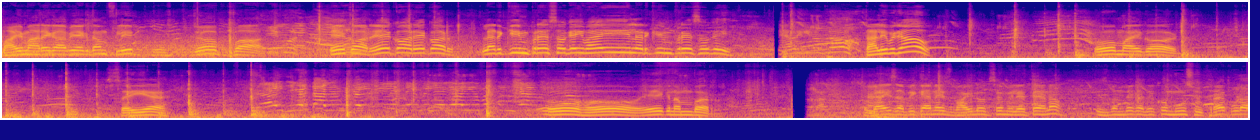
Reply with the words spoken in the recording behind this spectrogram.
भाई मारेगा अभी एकदम फ्लिप जो बात। एक और एक और एक और। लड़की इम्प्रेस हो गई भाई लड़की इम्प्रेस हो गई। ताली बजाओ। ओ माय गॉड सही है ये टैलेंट कहीं नहीं मिलेगा ये बस इंडिया ओहो एक नंबर। तो गाइज़ अभी क्या ना इस भाई लोग से मिले थे है ना इस बंदे का देखो मुँह सूख रहा है पूरा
